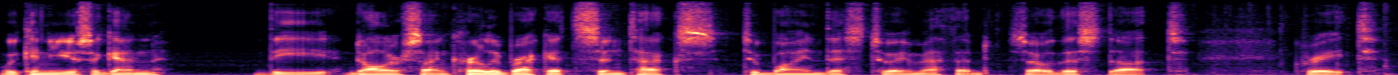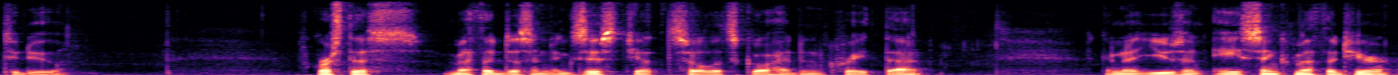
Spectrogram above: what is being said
we can use again the dollar sign curly bracket syntax to bind this to a method. So this dot create to do. Of course, this method doesn't exist yet, so let's go ahead and create that. I'm going to use an async method here.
